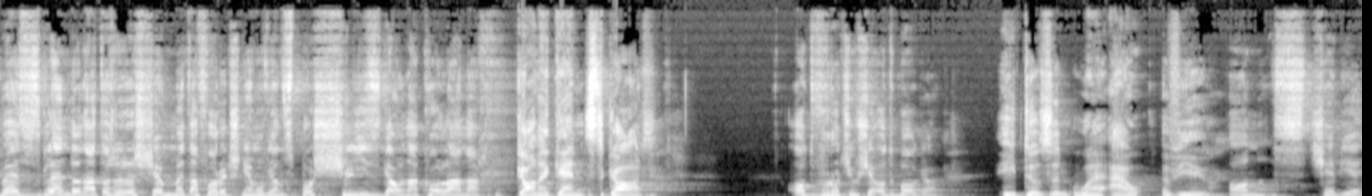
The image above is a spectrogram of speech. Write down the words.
Bez względu na to, że się metaforycznie mówiąc poślizgał na kolanach, Gone against God. Odwrócił się od Boga. He doesn't wear out of you. On z ciebie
